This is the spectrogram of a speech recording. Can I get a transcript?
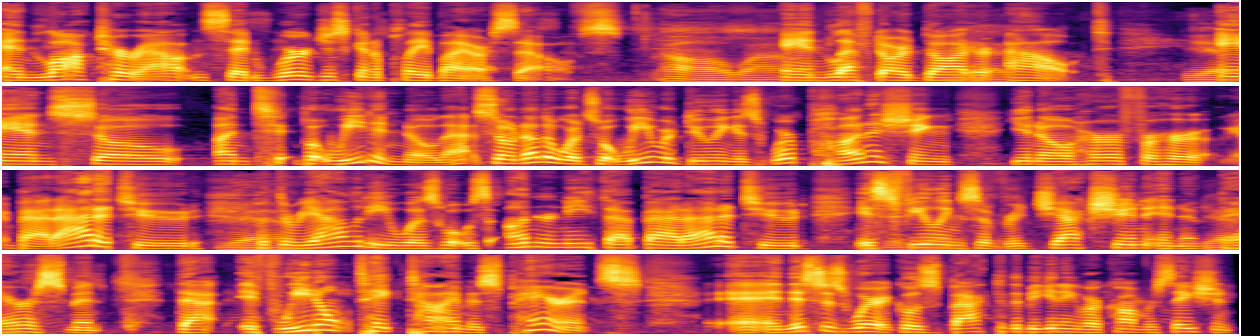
and locked her out and said, "We're just going to play by ourselves." Oh wow! And left our daughter yes. out. Yeah. And so until but we didn't know that. So in other words, what we were doing is we're punishing, you know, her for her bad attitude. Yeah. But the reality was what was underneath that bad attitude is feelings of rejection and embarrassment yes. that if we don't take time as parents, and this is where it goes back to the beginning of our conversation,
